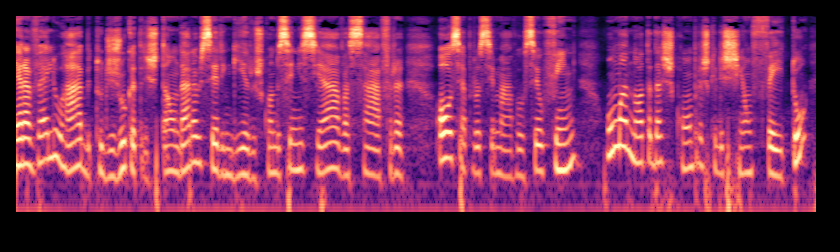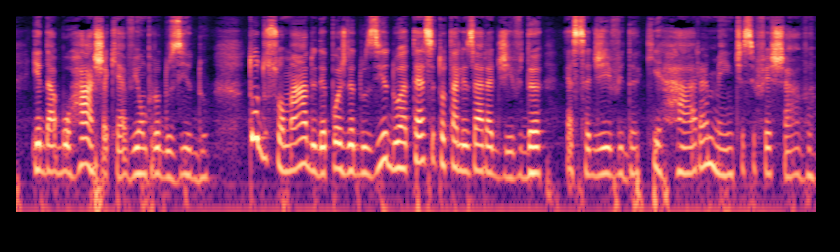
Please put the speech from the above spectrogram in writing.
era velho hábito de Juca Tristão dar aos seringueiros, quando se iniciava a safra ou se aproximava o seu fim, uma nota das compras que eles tinham feito e da borracha que haviam produzido. Tudo somado e depois deduzido até se totalizar a dívida, essa dívida que raramente se fechava.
